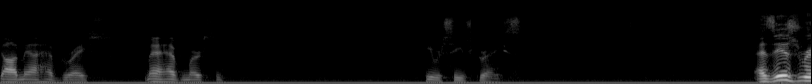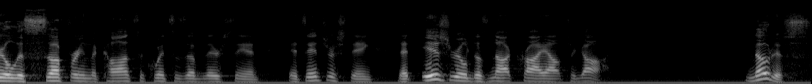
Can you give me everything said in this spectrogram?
God, may I have grace. May I have mercy. He receives grace. As Israel is suffering the consequences of their sin, it's interesting that Israel does not cry out to God. Notice,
